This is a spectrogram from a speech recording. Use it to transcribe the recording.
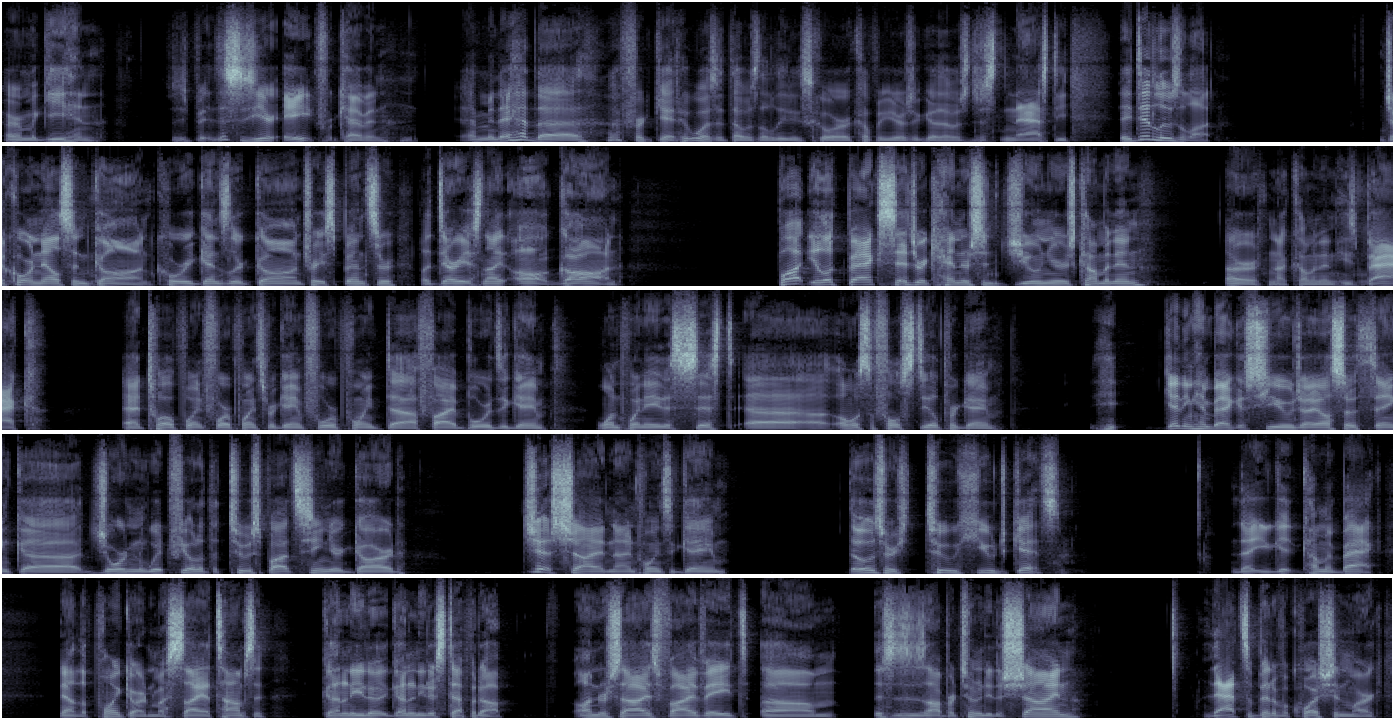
or McGeehan. This is year eight for Kevin. I mean, they had the I forget who was it that was the leading scorer a couple years ago. That was just nasty. They did lose a lot. Jacour Nelson gone, Corey Gensler gone, Trey Spencer, Ladarius Knight all gone. But you look back, Cedric Henderson Jr. is coming in, or not coming in. He's back at 12.4 points per game, 4.5 boards a game, 1.8 assist, uh, almost a full steal per game. He, getting him back is huge. I also think uh, Jordan Whitfield at the two spot senior guard, just shy of nine points a game. Those are two huge gets that you get coming back. Now the point guard Messiah Thompson gonna need to gonna need to step it up. Undersized, five eight. Um, this is his opportunity to shine. That's a bit of a question mark.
